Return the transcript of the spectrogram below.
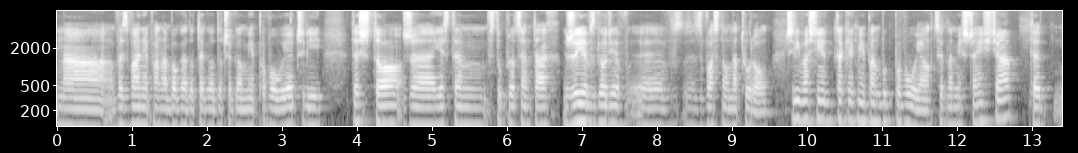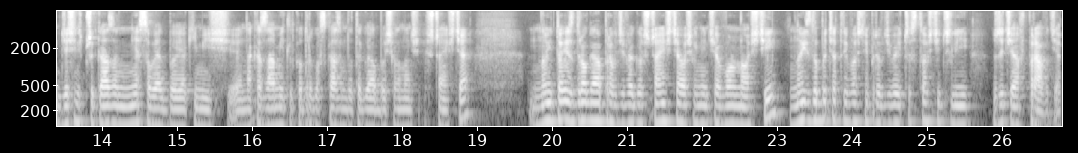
na wezwanie Pana Boga do tego, do czego mnie powołuje, czyli też to, że jestem w 100% żyję w zgodzie w, w, z własną naturą. Czyli właśnie tak, jak mnie Pan Bóg powołuje. On chce dla mnie szczęścia. Te 10 przykazań nie są jakby jakimiś nakazami, tylko drogowskazem do tego, aby osiągnąć szczęście. No i to jest droga prawdziwego szczęścia, osiągnięcia wolności, no i zdobycia tej właśnie prawdziwej czystości, czyli życia w prawdzie.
